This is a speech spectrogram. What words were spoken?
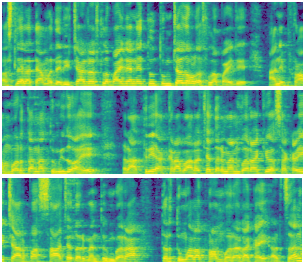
असलेला त्यामध्ये रिचार्ज असलं पाहिजे आणि तो तुमच्याजवळ असला पाहिजे. आणि फॉर्म भरताना तुम्ही जो आहे रात्री अकरा बाराच्या दरम्यान भरा किंवा सकाळी चार पाच सहाच्या दरम्यान तुम्ही भरा तर तुम्हाला फॉर्म भरायला काही अडचण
